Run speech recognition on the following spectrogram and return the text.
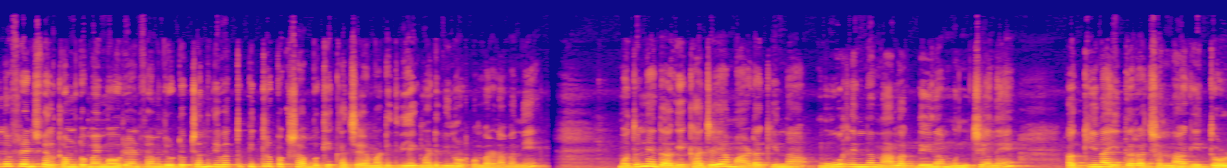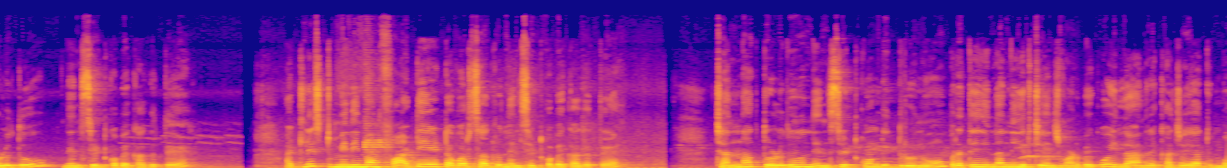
Hello friends welcome to my Maurya and family YouTube channel ಇವತ್ತು ಪಿತೃಪಕ್ಷ ಹಬ್ಬಕ್ಕೆ ಕಜ್ಜಾಯ ಮಾಡಿದ್ವಿ. ಹೇಗೆ ಮಾಡಿದ್ವಿ ನೋಡ್ಕೊಂಡು ಬರೋಣ ಬನ್ನಿ. ಮೊದಲನೇದಾಗಿ ಕಜ್ಜಾಯ ಮಾಡೋಕ್ಕಿಂತ ಮೂರರಿಂದ ನಾಲ್ಕು ದಿನ ಮುಂಚೆನೇ ಅಕ್ಕಿನ ಈ ಥರ ಚೆನ್ನಾಗಿ ತೊಳೆದು ನೆನೆಸಿಟ್ಕೋಬೇಕಾಗುತ್ತೆ. At least minimum forty eight hours ಆದರೂ ನೆನೆಸಿಟ್ಕೋಬೇಕಾಗತ್ತೆ. ಚೆನ್ನಾಗಿ ತೊಳೆದು ನೆನೆಸಿಟ್ಕೊಂಡಿದ್ರೂ ಪ್ರತಿದಿನ ನೀರು ಚೇಂಜ್ ಮಾಡಬೇಕು. ಇಲ್ಲ ಅಂದರೆ ಕಜ್ಜಾಯ ತುಂಬ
